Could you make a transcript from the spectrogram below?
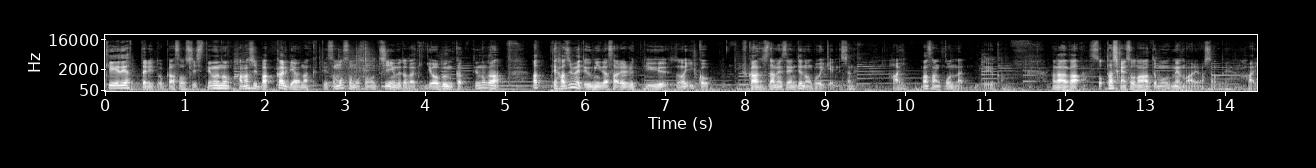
計であったりとか、そのシステムの話ばっかりではなくて、そもそもそのチームとか企業文化っていうのがあって初めて生み出されるっていう、その一個俯瞰した目線でのご意見でしたね。はい。まあ参考になるというか、なかなか確かにそうだなと思う面もありましたので、はい。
